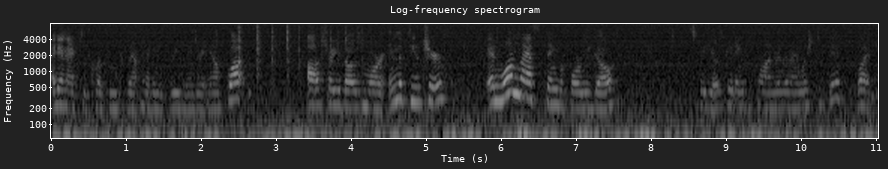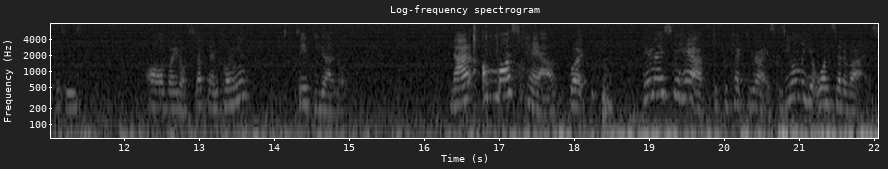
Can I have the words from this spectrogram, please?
I didn't actually clip them because I don't have any free hands right now, but I'll show you those more in the future. And one last thing before we go. This video is getting longer than I wished it did, but this is all vital stuff that I'm telling you. Safety goggles. Not a must-have, but they're nice to have to protect your eyes, because you only get one set of eyes.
